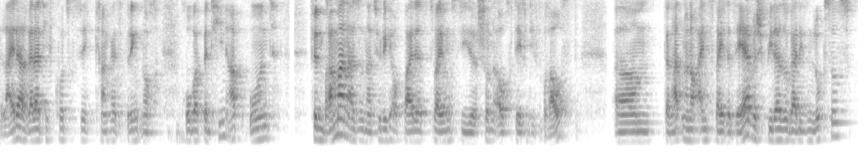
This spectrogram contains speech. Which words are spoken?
leider relativ kurzfristig krankheitsbedingt noch Robert Bentin ab und Finn Brammann, also natürlich auch beides zwei Jungs, die du schon auch definitiv brauchst. Ähm, dann hatten wir noch ein, zwei Reservespieler, sogar diesen Luxus.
